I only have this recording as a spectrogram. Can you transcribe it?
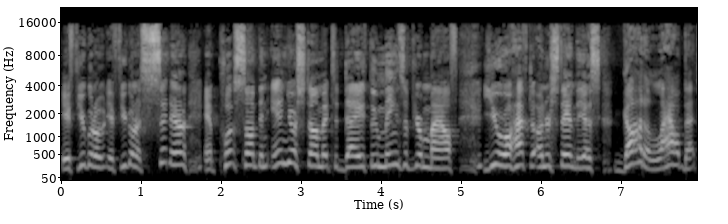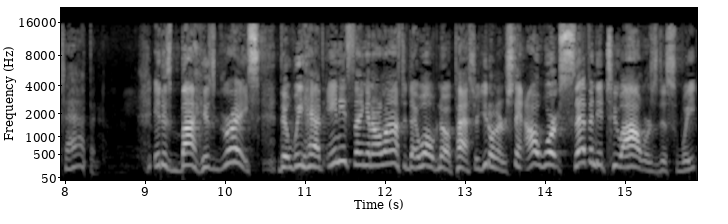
if you're going to, if you're going to sit down and put something in your stomach today through means of your mouth, you will have to understand this. God allowed that to happen. It is by His grace that we have anything in our life today. Well, no, Pastor, you don't understand. I worked 72 hours this week.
